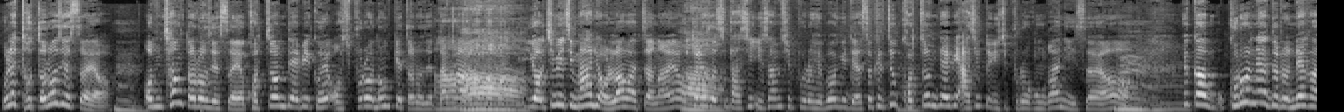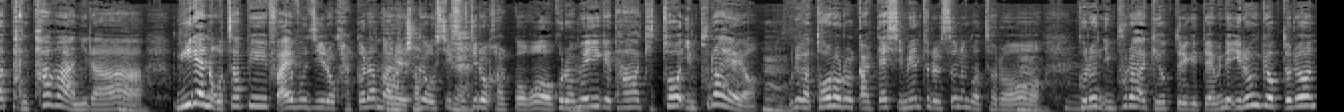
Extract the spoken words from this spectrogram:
원래 더 떨어졌어요. 음. 엄청 떨어졌어요. 고점 대비 거의 50% 넘게 떨어졌다가 아. 요즘에 지금 많이 올라왔잖아요. 아. 그래서 지금 다시 20, 30% 회복이 돼서 그래도 고점 대비 아직도 20% 공간이 있어요. 음. 그러니까 뭐 그런 애들은 내가 단타가 아니라 미래는 어차피 5G로 갈 거란 말이에요. 그렇죠. 그리고 6G로 갈 거고 그러면 이게 다 기초 인프라예요. 음. 우리가 도로를 깔 때 시멘트를 쓰는 것처럼 그런 인프라 기업들이기 때문에 이런 기업들은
